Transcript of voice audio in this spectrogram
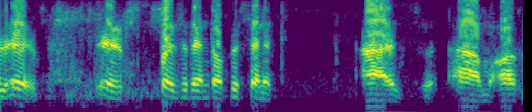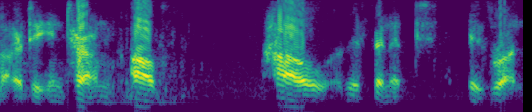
the, the president of the Senate has um, authority in terms of how the Senate is run.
